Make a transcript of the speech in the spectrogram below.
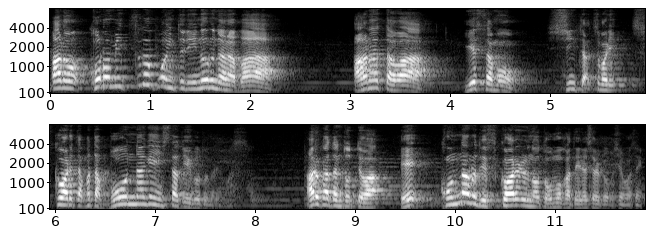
あの、この3つのポイントに祈るならば、あなたはイエス様を信じた、つまり救われた、またボーン投げにしたということになります。ある方にとっては、え、こんなので救われるのと思う方いらっしゃるかもしれません。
